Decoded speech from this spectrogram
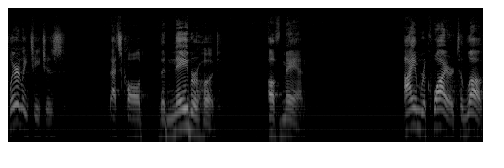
clearly teaches that's called the neighborhood of man. I am required to love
